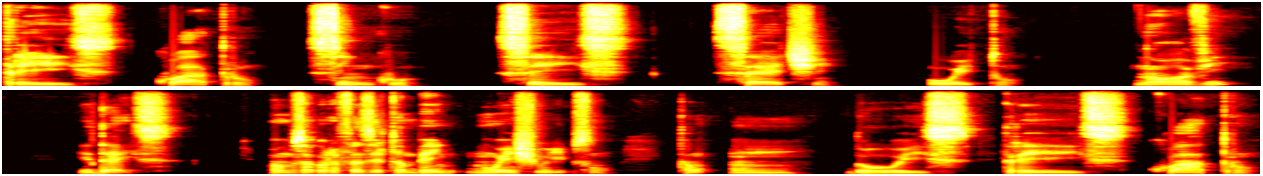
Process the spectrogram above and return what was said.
3, 4, 5, 6, 7, 8, 9 e 10. Vamos agora fazer também no eixo y. Então, 1, dois, três, quatro,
